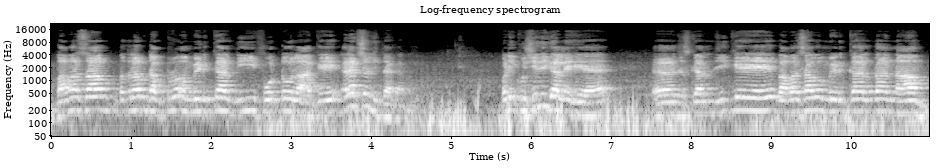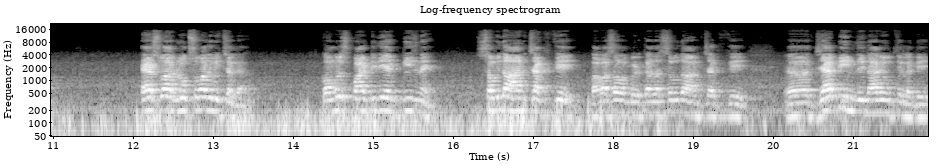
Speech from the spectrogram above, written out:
ਬਾਬਾ ਸਾਹਿਬ ਮਤਲਬ ਡਾਕਟਰ ਅੰਬੇਡਕਰ ਦੀ ਫੋਟੋ ਲਾ ਕੇ ਇਲੈਕਸ਼ਨ ਜਿੱਤਿਆ ਕਰਨਗੇ। ਬੜੀ ਖੁਸ਼ੀ ਦੀ ਗੱਲ ਇਹ ਹੈ ਜਸਕਰਨ ਜੀ ਕਿ ਬਾਬਾ ਸਾਹਿਬ ਅੰਬੇਡਕਰ ਦਾ ਨਾਮ ਇਸ ਵਾਰ ਲੋਕ ਸਭਾ ਦੇ ਵਿੱਚ ਚੱਲਿਆ। ਕਾਂਗਰਸ ਪਾਰਟੀ ਦੇ ਐਮਪੀਜ਼ ਨੇ ਸੰਵਿਧਾਨ ਚੱਕ ਕੇ, ਬਾਬਾ ਸਾਹਿਬ ਅੰਬੇਡਕਰ ਦਾ ਸੰਵਿਧਾਨ ਚੱਕ ਕੇ ਜੈ ਭੀਮ ਦੇ ਨਾਰੇ ਉੱਤੇ ਲੱਗੇ,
